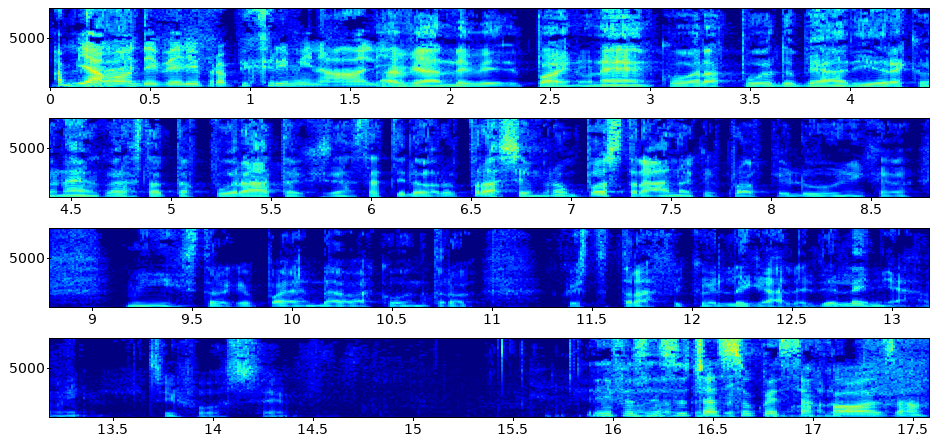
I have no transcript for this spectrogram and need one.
Abbiamo lei- dei veri e propri criminali. Abbiamo le ve- poi non è ancora, pur, dobbiamo dire che non è ancora stato appurato che siano stati loro, però sembra un po' strano che proprio l'unica ministra che poi andava contro questo traffico illegale di legnami ci fosse. Se fosse successo questa modo. cosa.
